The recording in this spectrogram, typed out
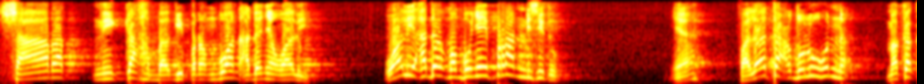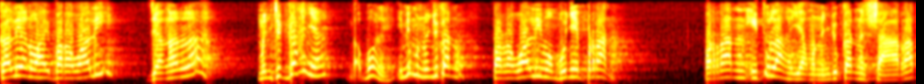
syarat nikah bagi perempuan adanya wali. Wali ada mempunyai peran di situ. Ya. Fala ta'dhuluhunna. Maka kalian wahai para wali janganlah mencegahnya. Enggak boleh. Ini menunjukkan para wali mempunyai peran. Peran itulah yang menunjukkan syarat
